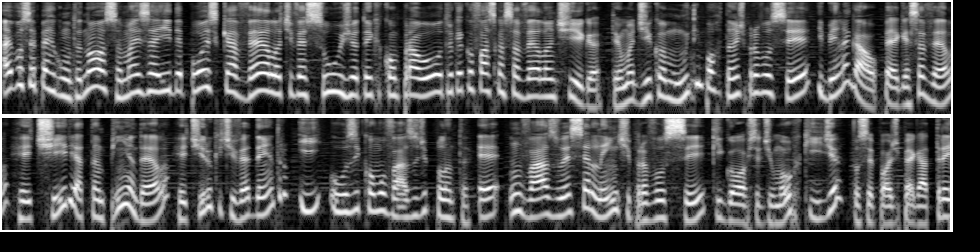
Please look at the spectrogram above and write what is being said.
Aí você pergunta: "Nossa, mas aí depois que a vela estiver suja, eu tenho que comprar outra. O que, é que eu faço com essa vela antiga?" Tem uma dica muito importante para você e bem legal. Pegue essa vela, retire a tampinha dela, retire o que tiver dentro e use como vaso de planta. É um vaso excelente para você que gosta de uma orquídea. Você pode pegar três,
